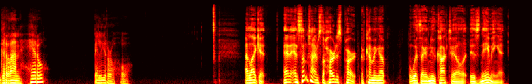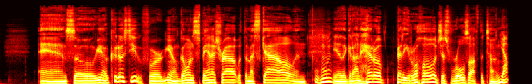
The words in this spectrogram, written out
Granjero Pelirrojo. I like it. And and sometimes the hardest part of coming up with a new cocktail is naming it. And so, you know, kudos to you for, you know, going Spanish route with the mezcal and Mm-hmm. you know, the granjero pelirrojo just rolls off the tongue. Yep.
